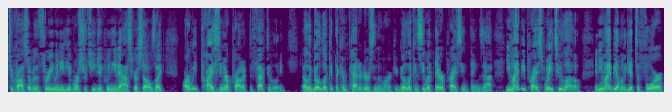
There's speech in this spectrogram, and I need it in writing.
to cross over the three, we need to get more strategic. We need to ask ourselves, like, are we pricing our product effectively? Uh, go look at the competitors in the market. Go look and see what they're pricing things at. You might be priced way too low and you might be able to get to four,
